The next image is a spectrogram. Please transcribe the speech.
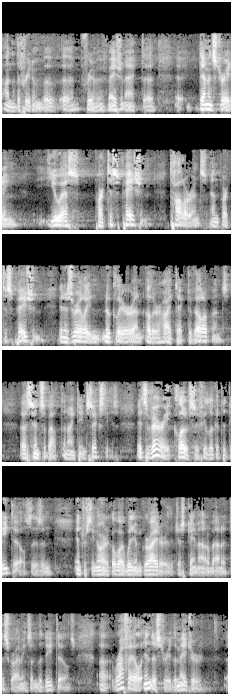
under the Freedom of uh, Freedom of Information Act, uh, uh, demonstrating U.S. participation, tolerance, and participation in Israeli nuclear and other high-tech developments since about the 1960s. It's very close if you look at the details. There's an interesting article by William Greider that just came out about it, describing some of the details. Uh, Rafael Industry, the major uh,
